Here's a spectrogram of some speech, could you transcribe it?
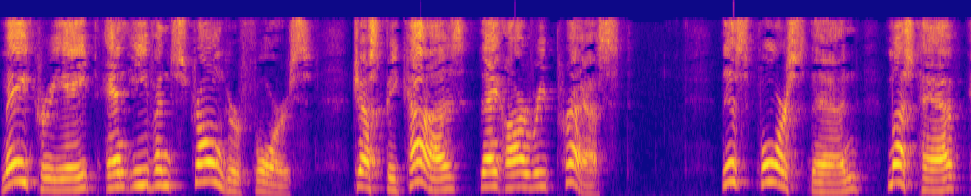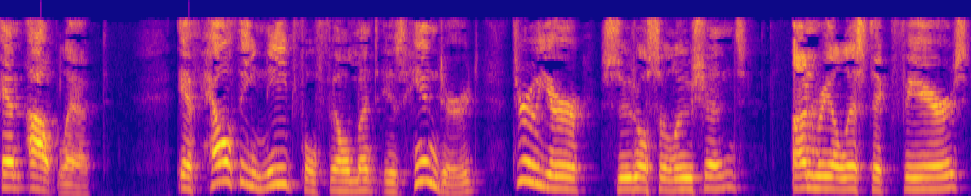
may create an even stronger force just because they are repressed. This force, then, must have an outlet. If healthy need fulfillment is hindered through your pseudo-solutions, unrealistic fears,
